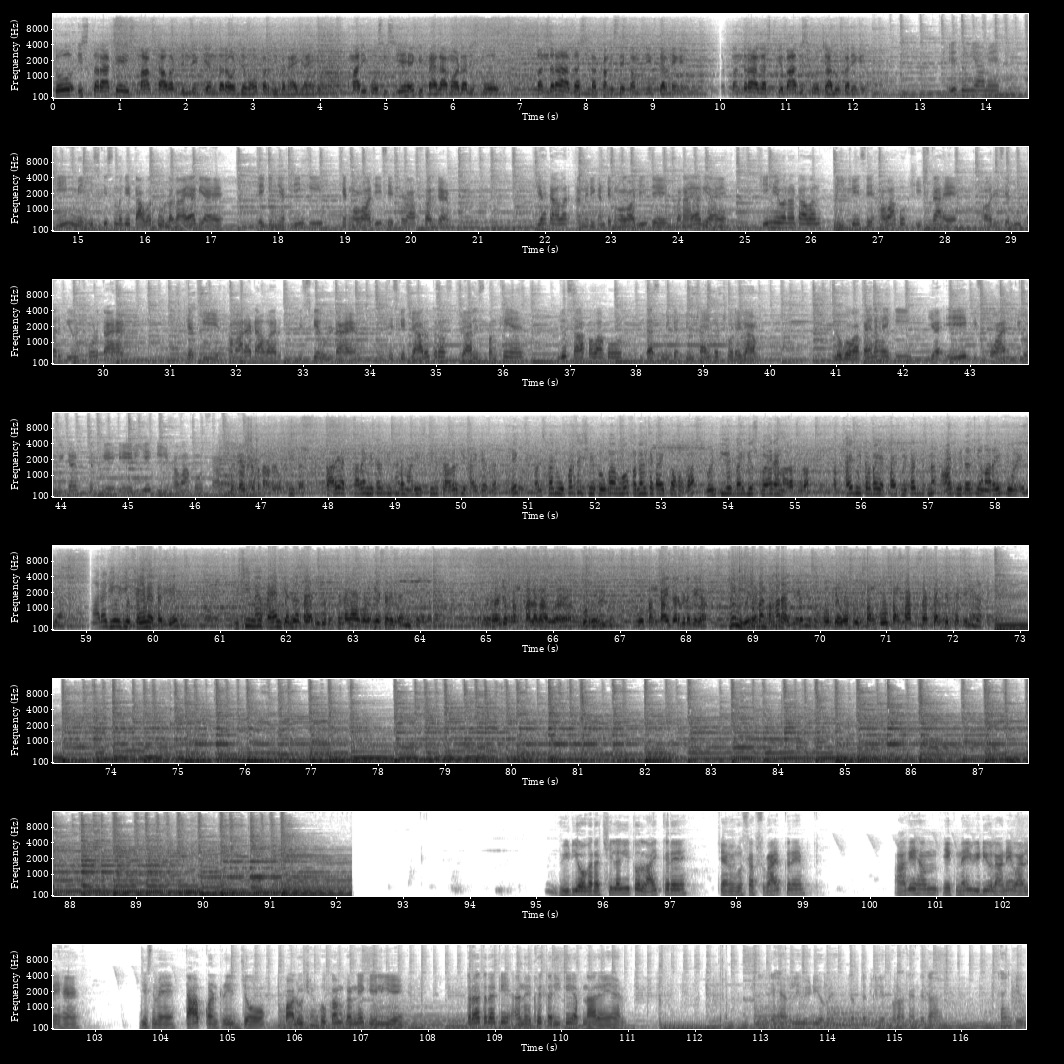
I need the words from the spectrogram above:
तो इस तरह के स्मार्ट टावर दिल्ली के अंदर और जगहों पर भी बनाए जाएँगे। हमारी कोशिश ये है कि पहला मॉडल इसको 15 अगस्त तक हम इसे कंप्लीट कर लेंगे और 15 अगस्त के बाद इसको चालू करेंगे। इस दुनिया में चीन में इस किस्म के टावर को लगाया गया है, लेकिन यह चीन की टेक्नोलॉजी से थोड़ा फ़र्क है। यह टावर अमेरिकन टेक्नोलॉजी से बनाया गया है। चीन में बना टावर नीचे से हवा को खींचता है और इसे ऊपर की ओर छोड़ता है, जबकि हमारा टावर इसके उल्टा है। इसके चारों तरफ़ 40 पंखे हैं, जो साफ़ हवा को 10 मीटर की ऊंचाई पर छोड़ेगा। लोगों का कहना है कि यह एक स्क्वायर किलोमीटर तक के एरिए की हवा को साफ़ कैसे बना रहे हो? जी सर साढ़े अट्ठारह मीटर की सर हमारी इसकी टावर की हाइट है सर ठीक? और इसका जो ऊपर से शेप होगा वो फनल के टाइप का होगा। 28 एट बाई ये स्क्वायर है हमारा पूरा। 28 मीटर बाई 28 मीटर जिसमें आठ मीटर की हमारा एक कोर एरिया है। हमारा जो ये फ़ैन है सर ये इसी में फ़ैन के अंदर फ़ैन जो नीचे लगा हुआ है? ये सर फ़ैन नीचे लगा हुआ है। उधर जो पंखा लगा हुआ है वो सर वो पंखा इधर भी लगेगा। नहीं ये तो बाहर आएगी तो ओके वो पंखा तक करके फेंकेगा। वीडियो अगर अच्छी लगी तो लाइक करें, चैनल को सब्सक्राइब करें। आगे हम एक नई वीडियो लाने वाले हैं, जिसमें टॉप कंट्रीज़ जो पॉल्यूशन को कम करने के लिए तरह तरह के अनोखे तरीके अपना रहे हैं। मिलते हैं अगली वीडियो में, तब तक के लिए थोड़ा सा इंतज़ार। Thank you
